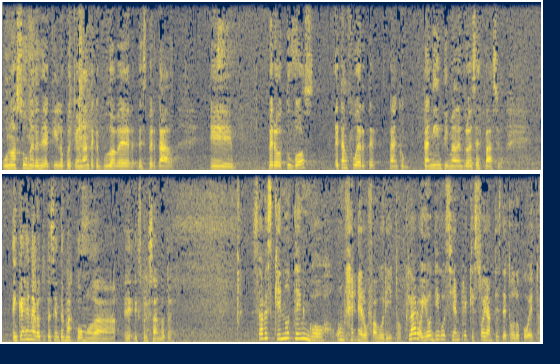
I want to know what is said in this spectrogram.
uno asume desde aquí lo cuestionante que pudo haber despertado, eh, pero tu voz es tan fuerte, tan íntima dentro de ese espacio. ¿En qué género tú te sientes más cómoda eh, expresándote? Sabes que no tengo un género favorito. Claro, yo digo siempre que soy antes de todo poeta.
